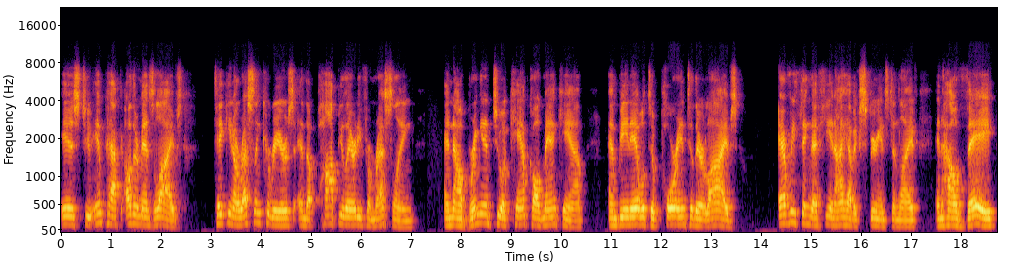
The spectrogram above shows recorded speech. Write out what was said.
is to impact other men's lives, taking our wrestling careers and the popularity from wrestling, and now bringing them to a camp called Man Camp, and being able to pour into their lives everything that he and I have experienced in life and how they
